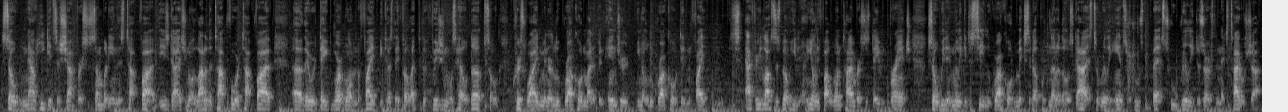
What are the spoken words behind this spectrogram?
So now he gets a shot versus somebody in this top five. These guys, you know, a lot of the top four, top five, uh, they were they weren't wanting to fight because they felt like the division was held up. So Chris Weidman or Luke Rockhold might have been injured. You know, Luke Rockhold didn't fight after he lost his belt, he, he only fought one time versus David Branch. So we didn't really get to see Luke Rockhold mix it up with none of those guys to really answer who's the best, who really deserves the next title shot.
